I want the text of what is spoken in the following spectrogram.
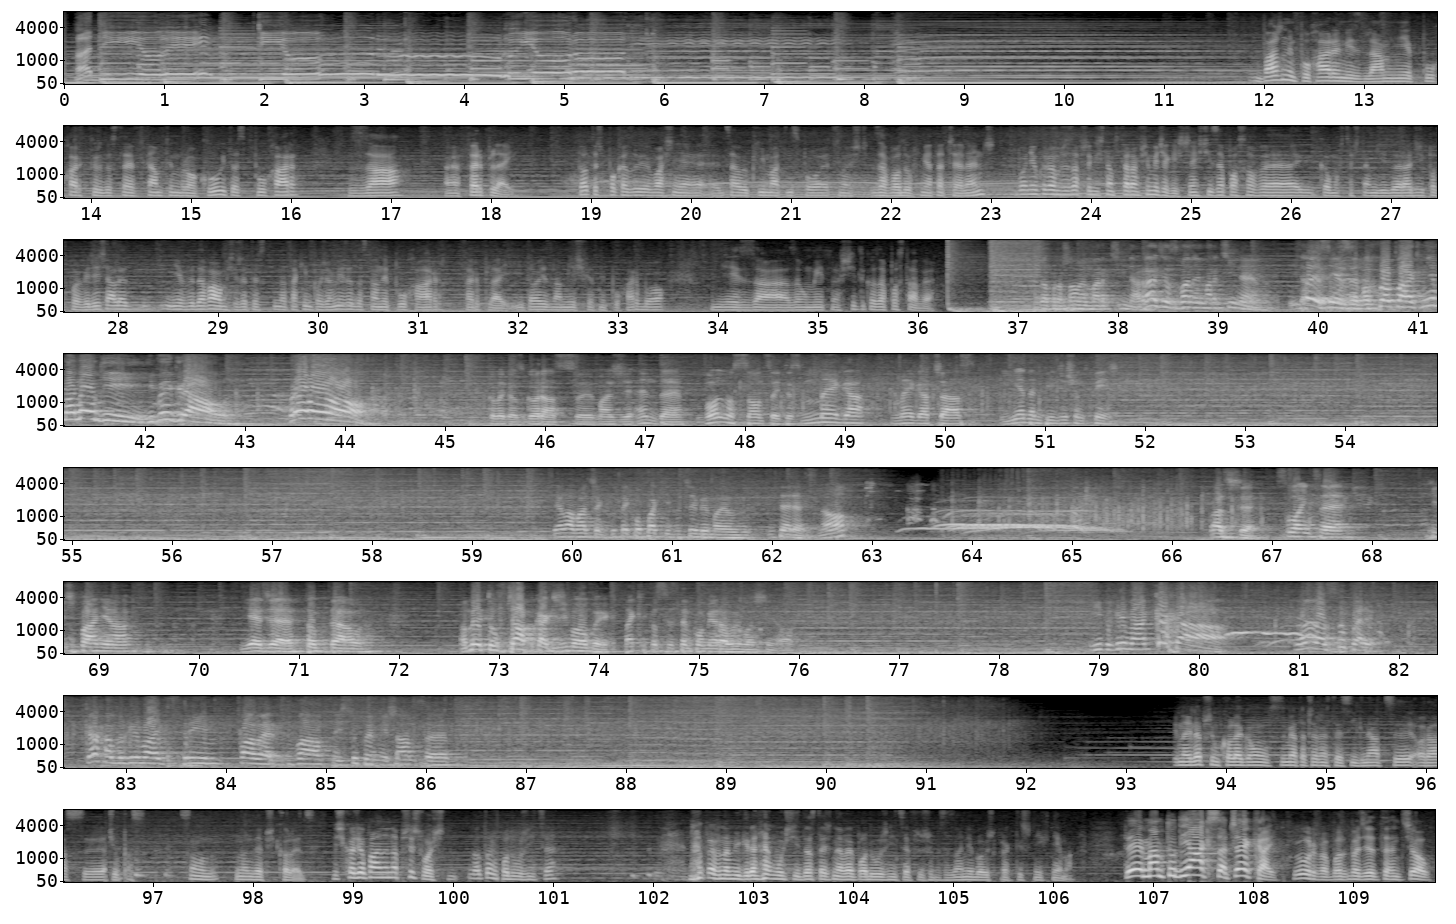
Ważnym pucharem jest dla mnie puchar, który dostałem w tamtym roku i to jest puchar za fair play. To też pokazuje właśnie e, cały klimat i społeczność zawodów Miata Challenge, bo nie ukrywam, że zawsze gdzieś tam staram się mieć jakieś części zapasowe, komuś coś tam gdzieś doradzić, podpowiedzieć, ale nie wydawało mi się, że to jest na takim poziomie, że dostanę puchar fair play i to jest dla mnie świetny puchar, bo nie jest za, za umiejętności, tylko za postawę. Zapraszamy Marcina, radio zwany Marcinem. I to jest niezłe, bo chłopak nie ma nogi i wygrał! Brawo! Kolega z Gora z y, Maździe ND, wolno ssącej, to jest mega, mega czas, 1,55. Ja mam Maciek, tutaj chłopaki do Ciebie mają interes, no. Patrzcie, słońce, Hiszpania, jedzie top down. A my tu w czapkach zimowych. Taki to system pomiarowy właśnie, o. I wygrywa Kacha! No super! Kacha wygrywa Extreme Power 2 w tej super mieszance. Najlepszym kolegą z Zmiata Czernes to jest Ignacy oraz y, Ciupas. Są najlepsi koledzy. Jeśli chodzi o plany na przyszłość, no to podłużnice. Na pewno migrena musi dostać nowe podłużnice w przyszłym sezonie, bo już praktycznie ich nie ma. Ty, mam tu diaksa, czekaj! Kurwa, bo będzie ten ciął.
